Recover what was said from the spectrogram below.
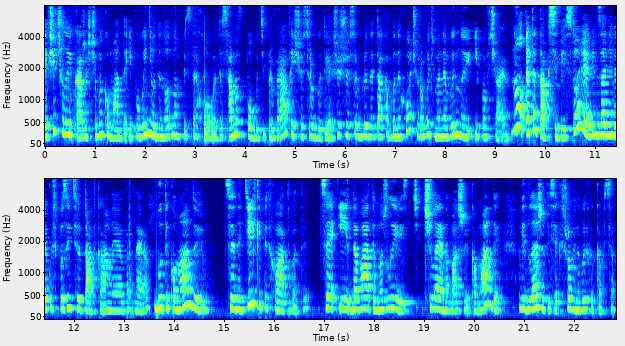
Якщо чоловік каже, що ми команда і повинні один одного підстраховувати, саме в побуті прибирати і щось робити. Якщо щось роблю не так або не хочу, робить мене винною і повчає. Ну, це так собі історія. Він зайняв якусь позицію татка, а не партнера. Бути командою це не тільки підхватувати, це і давати можливість члену вашої команди відлежатись, якщо він вихикався.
